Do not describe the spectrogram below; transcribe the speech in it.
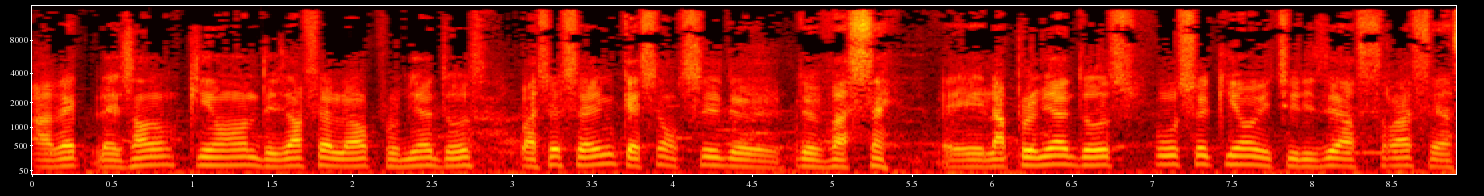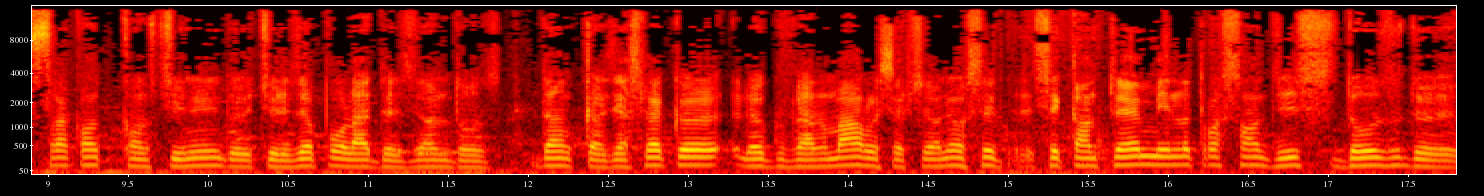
avec les gens qui ont déjà fait leur première dose parce que c'est une question aussi de, de vaccin. Et la première dose, pour ceux qui ont utilisé Astra, c'est Astra qu'on continue d'utiliser pour la deuxième dose. Donc, j'espère que le gouvernement réceptionne aussi 51 310 doses de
